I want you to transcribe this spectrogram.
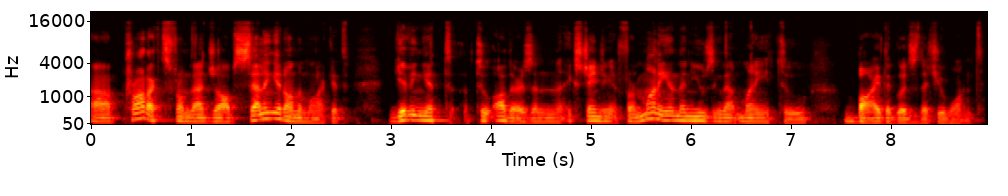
uh, products from that job, selling it on the market, giving it to others, and exchanging it for money, and then using that money to buy the goods that you want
